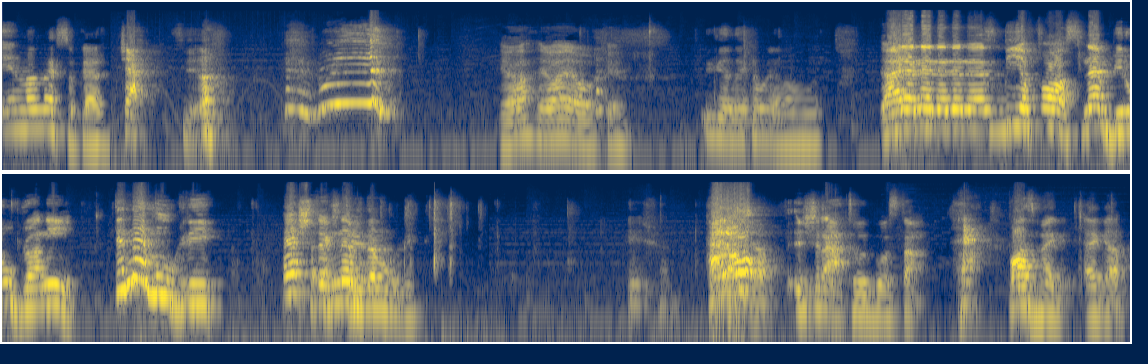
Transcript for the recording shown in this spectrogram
én már megszokás. Csá! Szia! Ja, ja, ja, oké. Okay. Igen, nekem olyan amúgy. Várjál, ne, ne, ne, ne, ez mi a fasz? Nem bír ugrani! De nem ugrik! Hashtag nem... nem ugrik. Későn. Hello! Ja. És ráturboztam. Bazd meg, Ega.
